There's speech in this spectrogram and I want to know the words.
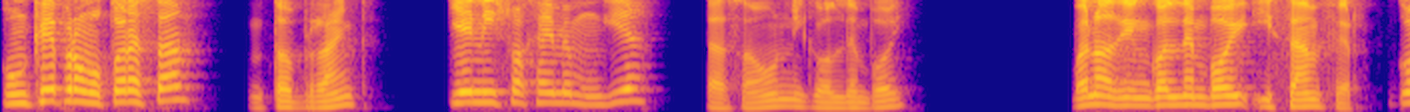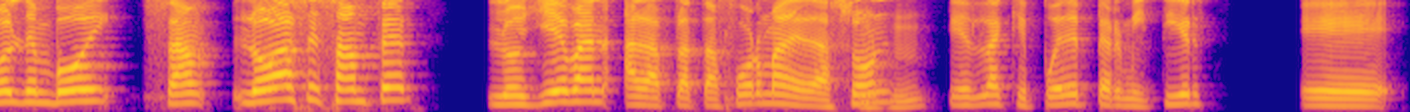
¿Con qué promotora está? Un top rank, ¿Quién hizo a Jaime Munguía? Tazón y Golden Boy. Bueno, así en Golden Boy y Sanfer. Golden Boy, Sam- lo hace Sanfer, lo llevan a la plataforma de Dazón, que es la que puede permitir eh,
